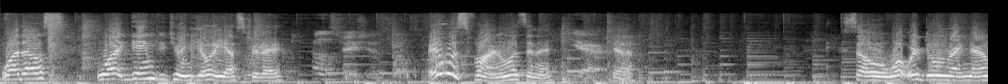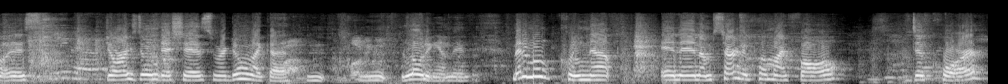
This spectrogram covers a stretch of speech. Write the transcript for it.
What else? What game did you enjoy yesterday? Telestrations. It was fun, wasn't it? Yeah. Yeah. So what we're doing right now is Clean up. Jory's doing dishes. We're doing like a I'm loading it. loading them in minimum cleanup, and then I'm starting to put my fall decor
